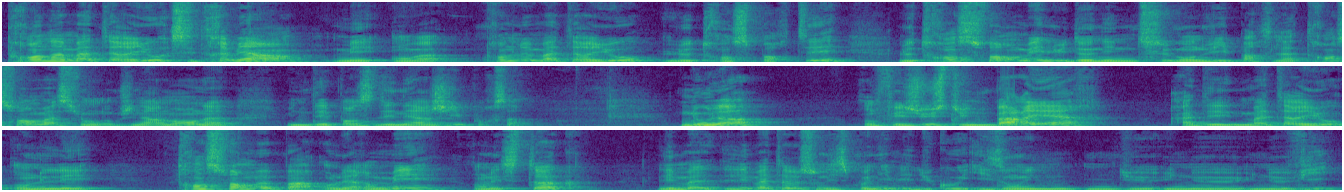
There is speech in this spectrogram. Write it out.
prendre un matériau, c'est très bien, hein, mais on va prendre le matériau, le transporter, le transformer, lui donner une seconde vie par la transformation. Donc généralement, on a une dépense d'énergie pour ça. Nous là, on fait juste une barrière à des matériaux, on ne les transforme pas, on les remet, on les stocke, les, matériaux sont disponibles et du coup, ils ont une, vie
